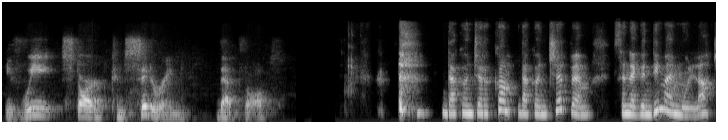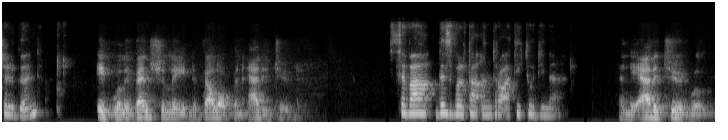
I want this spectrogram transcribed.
If we start considering that thought, Dacă încercăm, dacă începem să ne gândim mai mult la acel gând, it will eventually develop an attitude. se va dezvolta într-o atitudine. And the attitude will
